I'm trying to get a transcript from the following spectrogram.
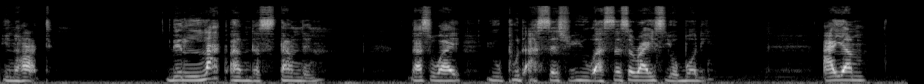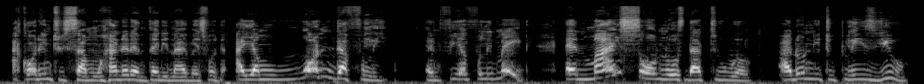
in heart. They lack understanding. That's why you put access you accessorize your body. I am according to Psalm 139 verse 4, I am wonderfully and fearfully made. And my soul knows that too well. I don't need to please you.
